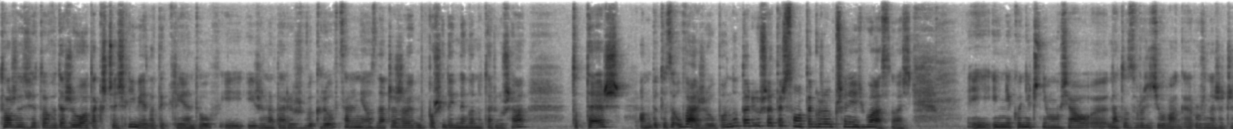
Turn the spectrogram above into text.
to że się to wydarzyło tak szczęśliwie dla tych klientów i, i że notariusz wykrył, wcale nie oznacza, że jakby poszli do innego notariusza, to też on by to zauważył, bo notariusze też są od tego, żeby przenieść własność. I, I niekoniecznie musiał e, na to zwrócić uwagę. Różne rzeczy,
